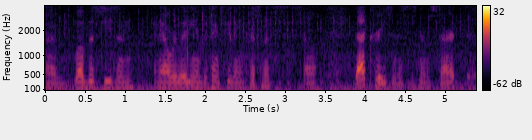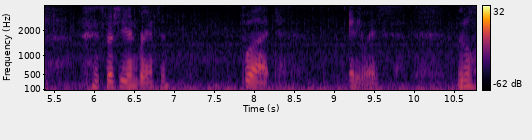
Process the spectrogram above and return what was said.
I love this season, and now we're leading into Thanksgiving and Christmas, so that craziness is going to start, especially here in Branson. But, anyways, little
